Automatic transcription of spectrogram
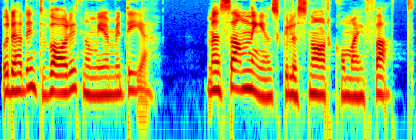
och det hade inte varit något mer med det. Men sanningen skulle snart komma i fatt.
